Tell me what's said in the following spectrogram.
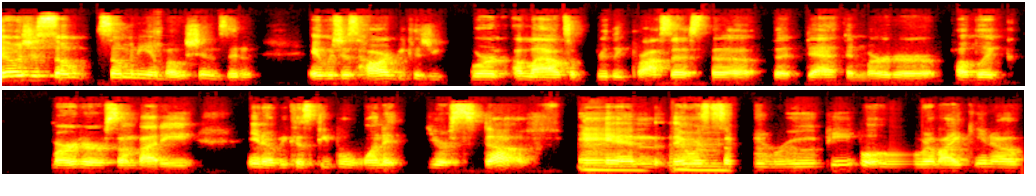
There was just so so many emotions, and it was just hard because you weren't allowed to really process the the death and murder, public murder of somebody you know, because people wanted your stuff. And there was mm-hmm. some rude people who were like, you know,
